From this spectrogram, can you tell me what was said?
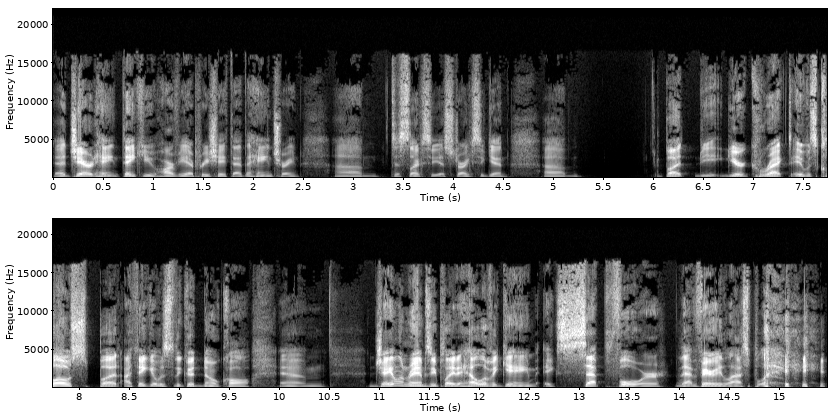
uh, Jarryd Hayne, thank you, Harvey, I appreciate that. The Hayne train, um, dyslexia strikes again. Um, but you're correct. It was close, but I think it was the good no call. Um, Jalen Ramsey played a hell of a game, except for that very last play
